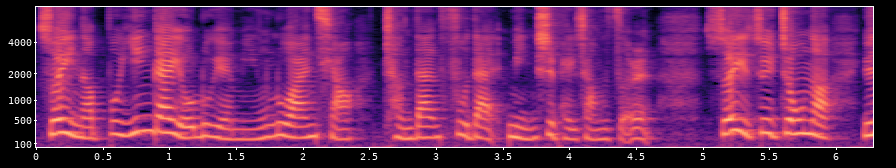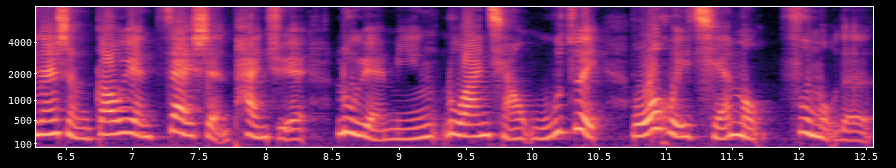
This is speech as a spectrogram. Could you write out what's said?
所以呢，不应该由陆远明、陆安强。承担附带民事赔偿的责任，所以最终呢，云南省高院再审判决陆远明、陆安强无罪，驳回钱某、付某的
